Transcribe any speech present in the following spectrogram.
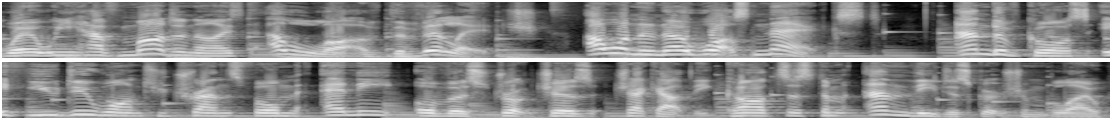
where we have modernized a lot of the village. I want to know what's next. And of course, if you do want to transform any other structures, check out the card system and the description below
